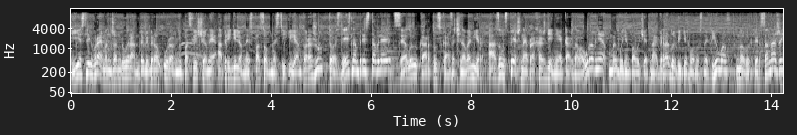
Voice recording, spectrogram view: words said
Если в Раймон Jungle Run ты выбирал уровни, посвященные определенной способности или антуражу, то здесь нам представляет целую карту сказочного мира. А за успешное прохождение каждого уровня мы будем получать награду в виде бонусных люмов, новых персонажей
